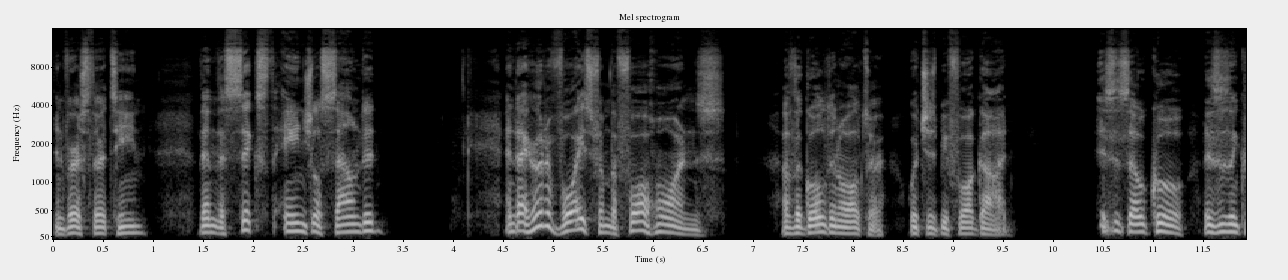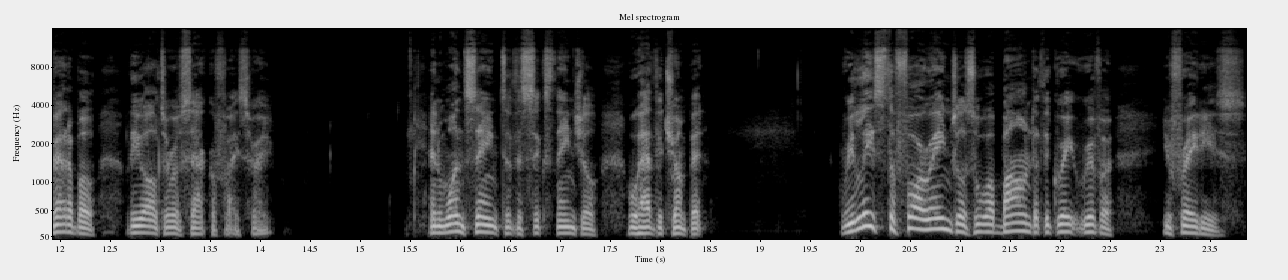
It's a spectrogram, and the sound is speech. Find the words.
In verse 13, then the sixth angel sounded, and I heard a voice from the four horns of the golden altar, which is before God. This is so cool. This is incredible. The altar of sacrifice, right? And one saying to the sixth angel who had the trumpet, Release the four angels who are bound at the great river Euphrates.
